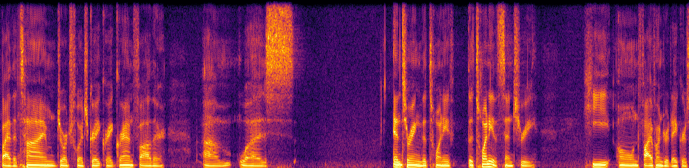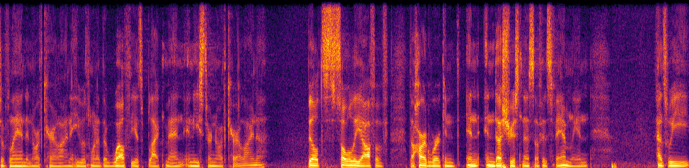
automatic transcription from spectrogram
by the time George Floyd's great great grandfather um, was entering the 20, the 20th century, he owned 500 acres of land in North Carolina. He was one of the wealthiest black men in eastern North Carolina built solely off of the hard work and, and industriousness of his family. And as we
